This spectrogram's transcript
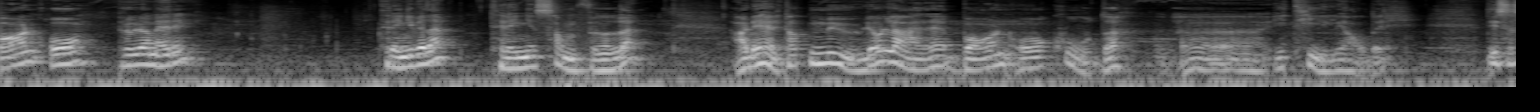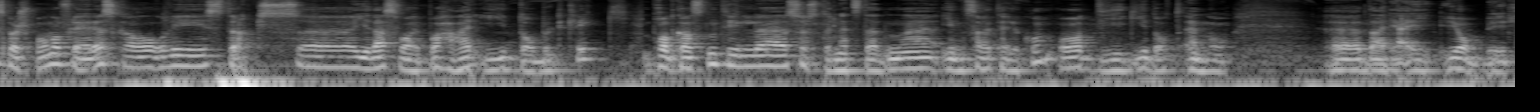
Barn og programmering. Trenger vi det? Trenger samfunnet det? Er det i hele tatt mulig å lære barn å kode uh, i tidlig alder? Disse spørsmålene og flere skal vi straks uh, gi deg svar på her i Dobbeltklikk. Podkasten til uh, søsternettstedene Inside Telecom og digi.no, der jeg jobber.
